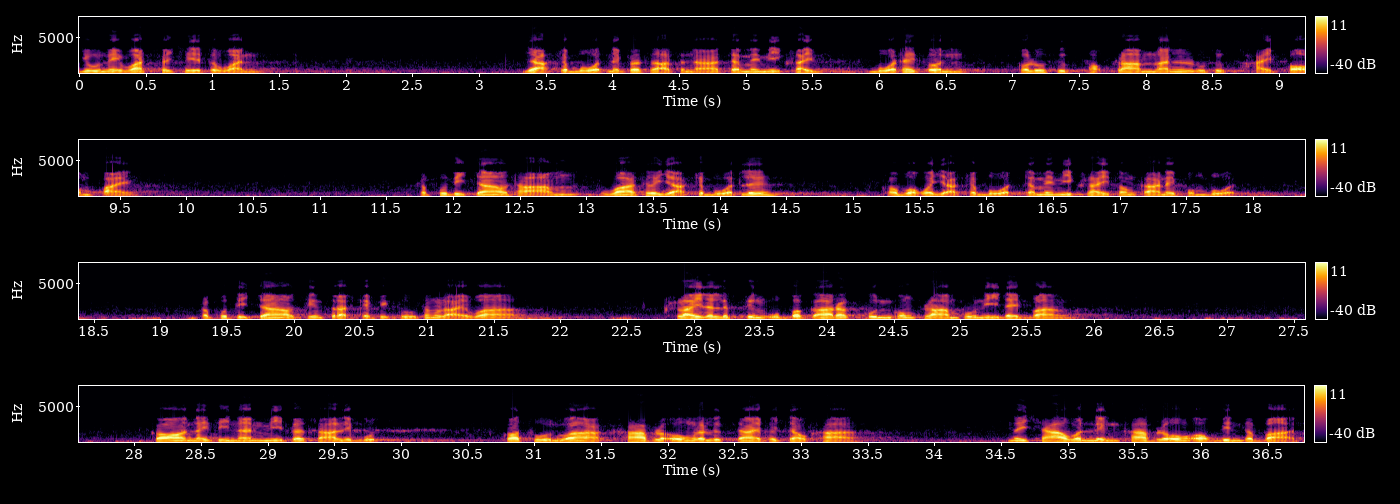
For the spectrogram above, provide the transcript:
อยู่ในวัดพระเชตวัน อยากจะบวชในพระศาสนา แต่ไม่มีใครบวชให้ตน ก็รู้สึกพรามนั้นรู้สึกหายผอมไป พระพุทธเจ้าถามว่าเธออยากจะบวชหรือ เขาบอกว่าอยากจะบวชแต่ไม่มีใครต้องการให้ผมบวช พระพุทธเจ้าจึงตรัสแก่ภิกษุทั้งหลายว่า ใครระลึกถึงอุปการะคุณของพรามผู้นี้ได้บ้าง ก็ในที่นั้นมีพระสารีบุตร ก็ทูลว่าข้าพระองค์ระลึกได้พระเจ้าข้าในเช้าวันหนึ่งข้าพระองค์ออกบินทบาท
